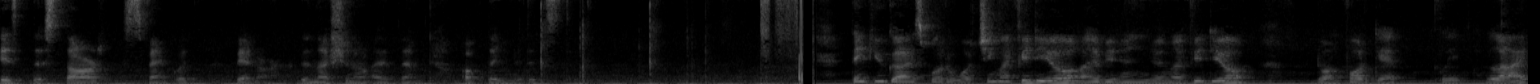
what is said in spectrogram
is the Star Spangled Banner, the national anthem of the United States. Thank you guys for watching my video. I hope you enjoy my video. Don't forget click like,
